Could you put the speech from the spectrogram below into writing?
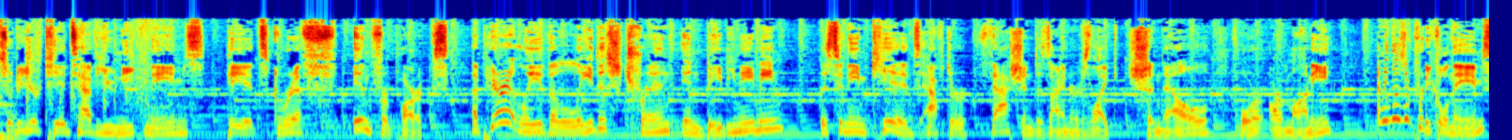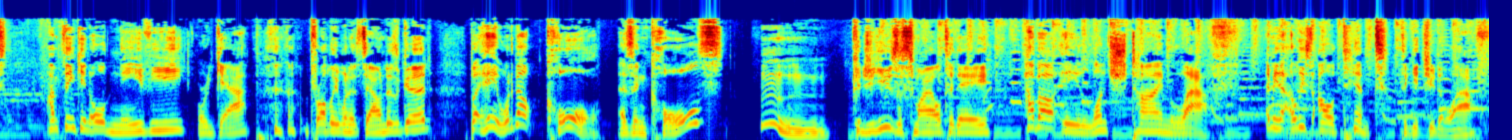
So, do your kids have unique names? Hey, it's Griff in for Parks. Apparently, the latest trend in baby naming is to name kids after fashion designers like Chanel or Armani. I mean, those are pretty cool names. I'm thinking Old Navy or Gap. Probably wouldn't sound as good. But hey, what about Cole? As in Kohl's? Hmm. Could you use a smile today? How about a lunchtime laugh? I mean, at least I'll attempt to get you to laugh.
